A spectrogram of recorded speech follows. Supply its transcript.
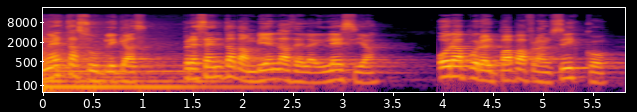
Con estas súplicas, presenta también las de la Iglesia. Ora por el Papa Francisco,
